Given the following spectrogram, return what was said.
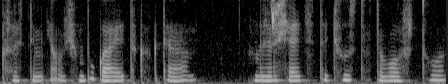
Просто меня очень пугает, когда возвращается это чувство того, что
